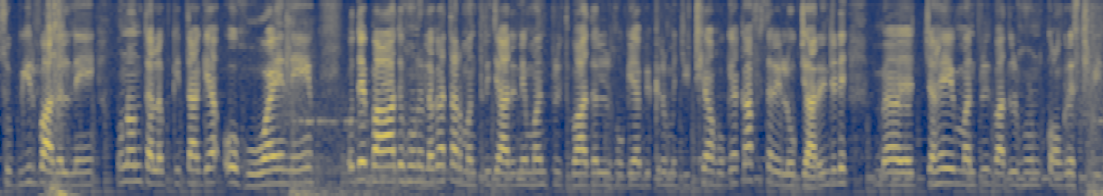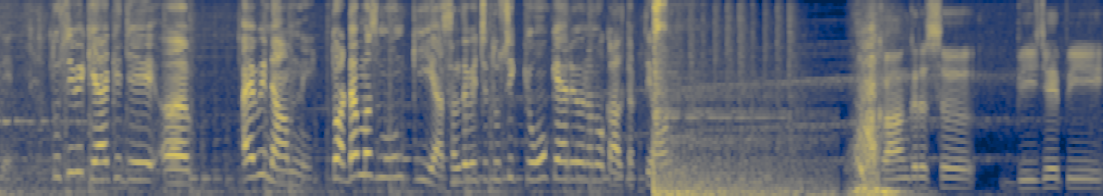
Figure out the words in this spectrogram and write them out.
ਸੁਖਬੀਰ ਬਾਦਲ ਨੇ ਉਹਨਾਂ ਨੂੰ ਤਲਬ ਕੀਤਾ ਗਿਆ, ਉਹ ਹੋ ਆਏ ਨੇ। ਉਹਦੇ ਬਾਅਦ ਹੁਣ ਲਗਾਤਾਰ ਮੰਤਰੀ ਜਾ ਰਹੇ ਨੇ। ਮਨਪ੍ਰੀਤ ਬਾਦਲ ਹੋ ਗਿਆ, ਵਿਕਰਮ ਮਜੀਠੀਆ ਹੋ ਗਿਆ, ਕਾਫੀ ਸਾਰੇ ਲੋਕ ਜਾ ਰਹੇ ਨੇ ਜਿਹੜੇ ਚਾਹੇ ਮਨਪ੍ਰੀਤ ਬਾਦਲ ਹੁਣ, ਕਾਂਗਰਸ 'ਚ ਵੀ ਨੇ। ਤੁਸੀਂ ਵੀ ਕਿਹਾ ਕਿ ਜੇ ਇਹ ਵੀ ਨਾਮ ਨੇ। ਤੁਹਾਡਾ ਮਜ਼ਮੂਨ ਕੀ ਹੈ ਅਸਲ ਦੇ ਵਿੱਚ ਤੁਸੀਂ ਕਿਉਂ ਕਹਿ ਰਹੇ ਹੋ ਇਹਨਾਂ ਨੂੰ ਅਕਾਲ ਤਖਤ ਤੇ ਆਉਣ Congress, BJP,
